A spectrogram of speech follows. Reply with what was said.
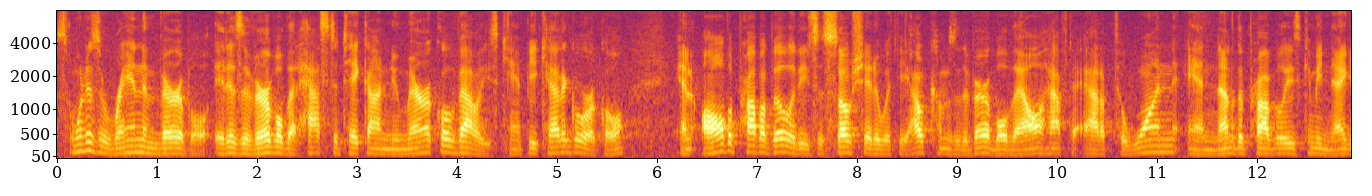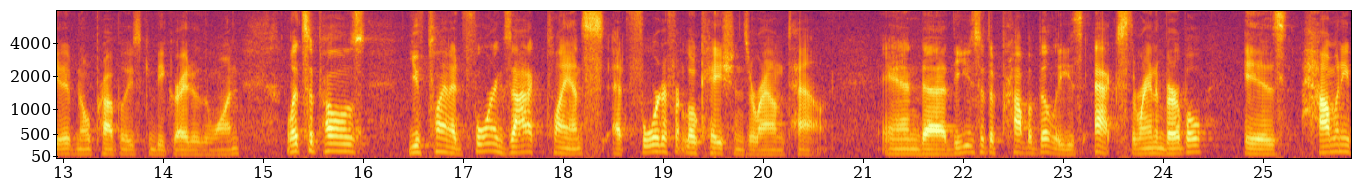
So what is a random variable? It is a variable that has to take on numerical values, can't be categorical, and all the probabilities associated with the outcomes of the variable, they all have to add up to 1, and none of the probabilities can be negative, no probabilities can be greater than 1. Let's suppose you've planted four exotic plants at four different locations around town. And uh, these are the probabilities. X, the random variable, is how many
